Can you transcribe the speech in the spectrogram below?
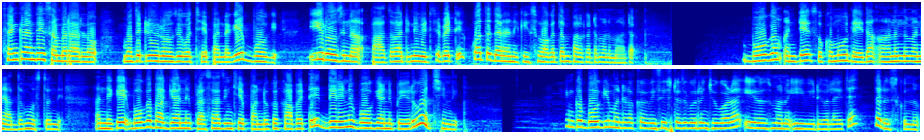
సంక్రాంతి సంబరాల్లో మొదటి రోజు వచ్చే పండగే భోగి. ఈ రోజున పాత వాటిని విడిచిపెట్టి కొత్త ధనానికి స్వాగతం పలకటం అన్నమాట. భోగం అంటే సుఖము లేదా ఆనందం అనే అర్థం వస్తుంది. అందుకే భోగభాగ్యాన్ని ప్రసాదించే పండుగ కాబట్టి దీనిని భోగి అని పేరు వచ్చింది. ఇంకా భోగి మంటల యొక్క విశిష్టత గురించి కూడా ఈరోజు మనం ఈ వీడియోలో అయితే తెలుసుకుందాం.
